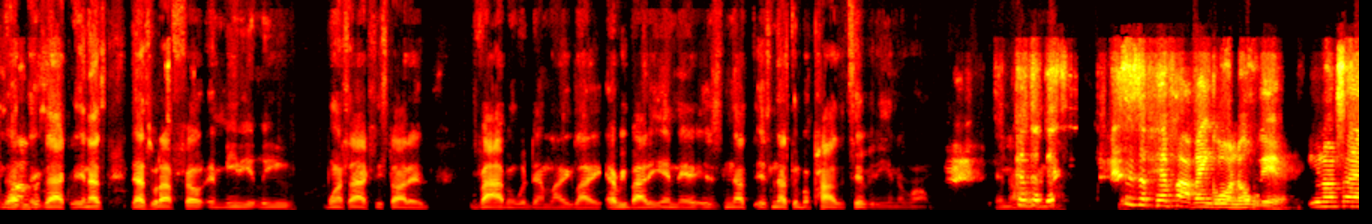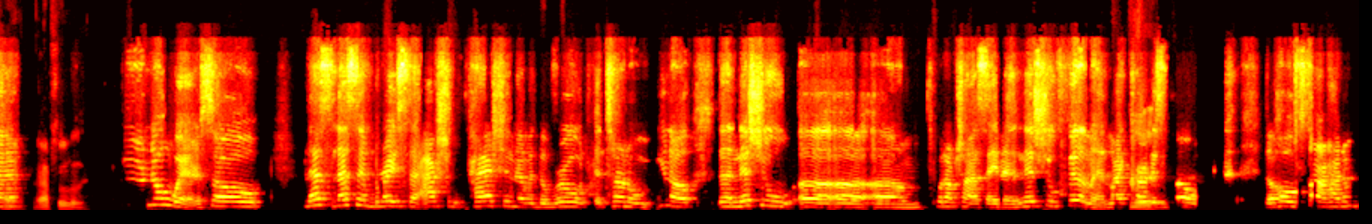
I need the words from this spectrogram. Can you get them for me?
Yep, exactly, and that's that's what I felt immediately once I actually started vibing with them. Like like everybody in there is not it's nothing but positivity in the room. Because this, this of hip hop ain't going nowhere. You know what I'm saying? Oh, absolutely. Nowhere. So let's let's embrace the actual passion of it, the real eternal, you know, the initial uh, uh um what I'm trying to say, the initial feeling, like Curtis yeah. The whole star, how them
